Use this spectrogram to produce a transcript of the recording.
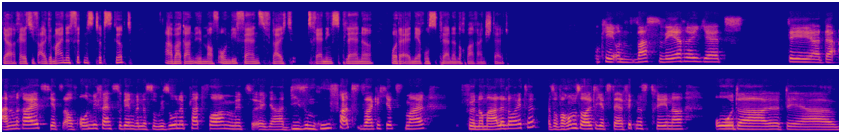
ja, relativ allgemeine Fitness-Tipps gibt, aber dann eben auf OnlyFans vielleicht Trainingspläne oder Ernährungspläne nochmal reinstellt. Okay, und was wäre jetzt der, der Anreiz, jetzt auf OnlyFans zu gehen, wenn es sowieso eine Plattform mit äh, ja, diesem Ruf hat, sage ich jetzt mal, für normale Leute? Also warum sollte jetzt der Fitnesstrainer oder der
